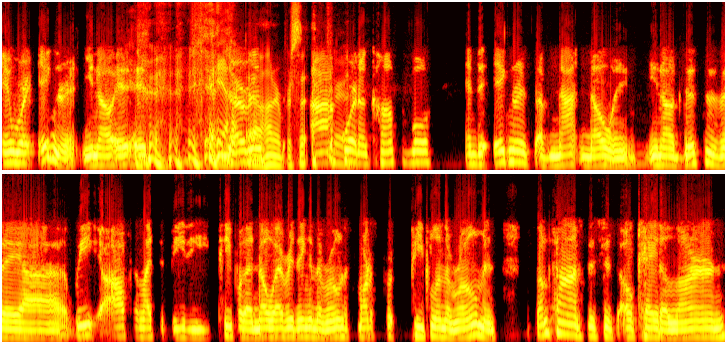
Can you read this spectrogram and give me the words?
And we're ignorant, you know. It, it's yeah, nervous, 100%. awkward, uncomfortable and the ignorance of not knowing. You know, this is a uh, we often like to be the people that know everything in the room, the smartest people in the room, and sometimes it's just okay to learn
